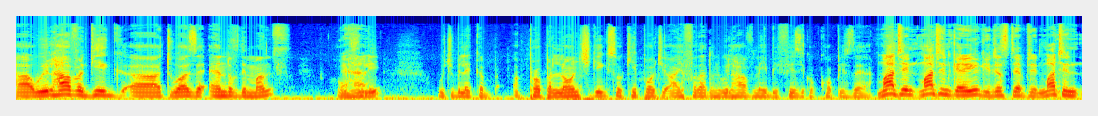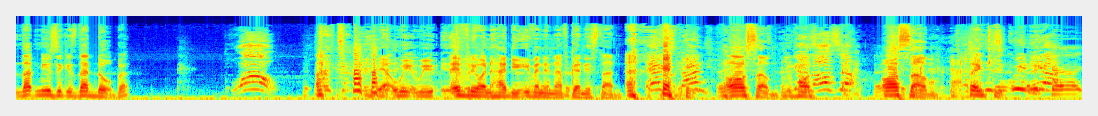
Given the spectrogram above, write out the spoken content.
Uh, we'll have a gig uh, towards the end of the month, hopefully, which will be like a, a proper launch gig. So keep out your eye for that, and we'll have maybe physical copies there. martin martin karaoke just stepped in martin that music is that dope eh? Wow! yeah, we, we everyone had you, even in Afghanistan. Thanks, man. Awesome, You guys are awesome. awesome. Thank you. queen here.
